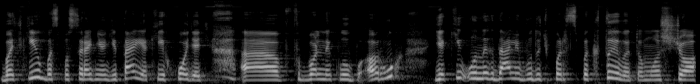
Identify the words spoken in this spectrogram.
батьків безпосередньо дітей, які ходять е, в футбольний клуб Рух. Які у них далі будуть перспективи, тому що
